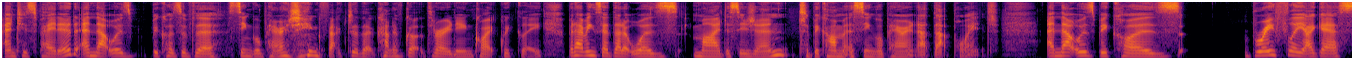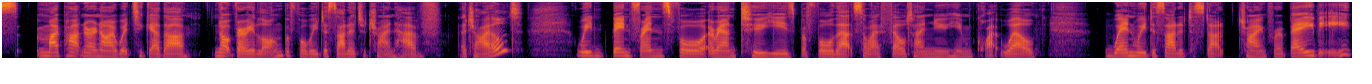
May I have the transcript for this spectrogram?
anticipated. And that was because of the single parenting factor that kind of got thrown in quite quickly. But having said that, it was my decision to become a single parent at that point. And that was because briefly, I guess, my partner and I were together not very long before we decided to try and have a child. We'd been friends for around two years before that, so I felt I knew him quite well. When we decided to start trying for a baby,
